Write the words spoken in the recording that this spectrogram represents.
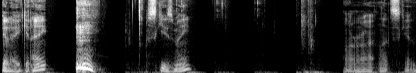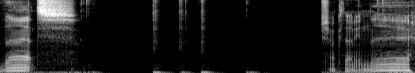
G'day, g'day. Excuse me. All right, let's get that. Chuck that in there.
